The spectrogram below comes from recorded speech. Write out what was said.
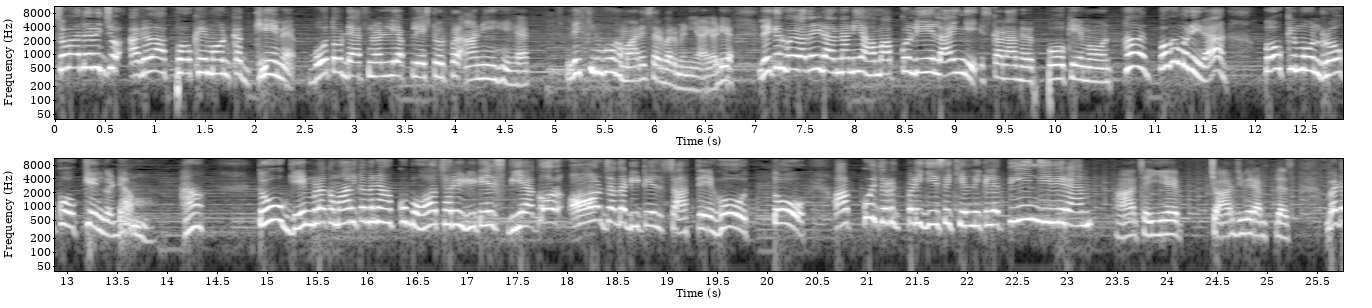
सो बाद जो अगला पोकेमोन का गेम है, वो तो डेफिनेटली प्ले स्टोर पर आनी ही है। लेकिन वो हमारे सर्वर में नहीं आएगा ठीक है? लेकिन कोई बात नहीं डरना नहीं हम आपको लिए लाएँगे। इसका नाम है पोकेमोन हाँ पोकेमोन ही पोकेमोन रोको किंगडम हाँ तो गेम बड़ा कमाल का, मैंने आपको बहुत सारी डिटेल्स दिया और और ज़्यादा डिटेल्स चाहते हो तो आपको ज़रूरत पड़ेगी इसे खेलने के लिए। तीन जीबी रैम हाँ चाहिए चार जीबी रैम प्लस बट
